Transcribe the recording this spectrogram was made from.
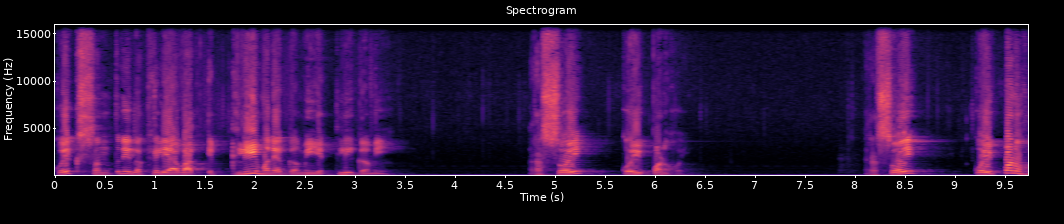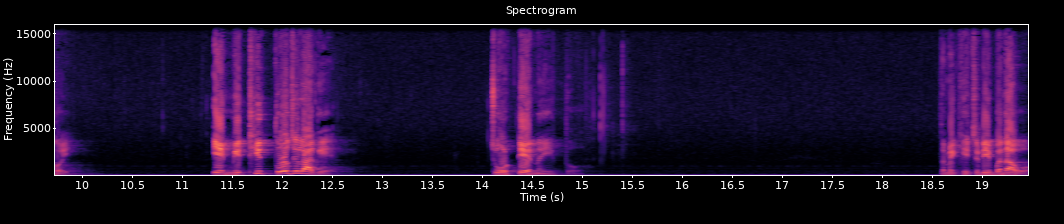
કોઈક સંતની લખેલી આ વાત એટલી મને ગમી, એટલી ગમી. રસોઈ કોઈ પણ હોય. રસોઈ કોઈ પણ હોય, એ મીઠી તો જ લાગે, ચોટે નહીં તો. તમે ખીચડી બનાવો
